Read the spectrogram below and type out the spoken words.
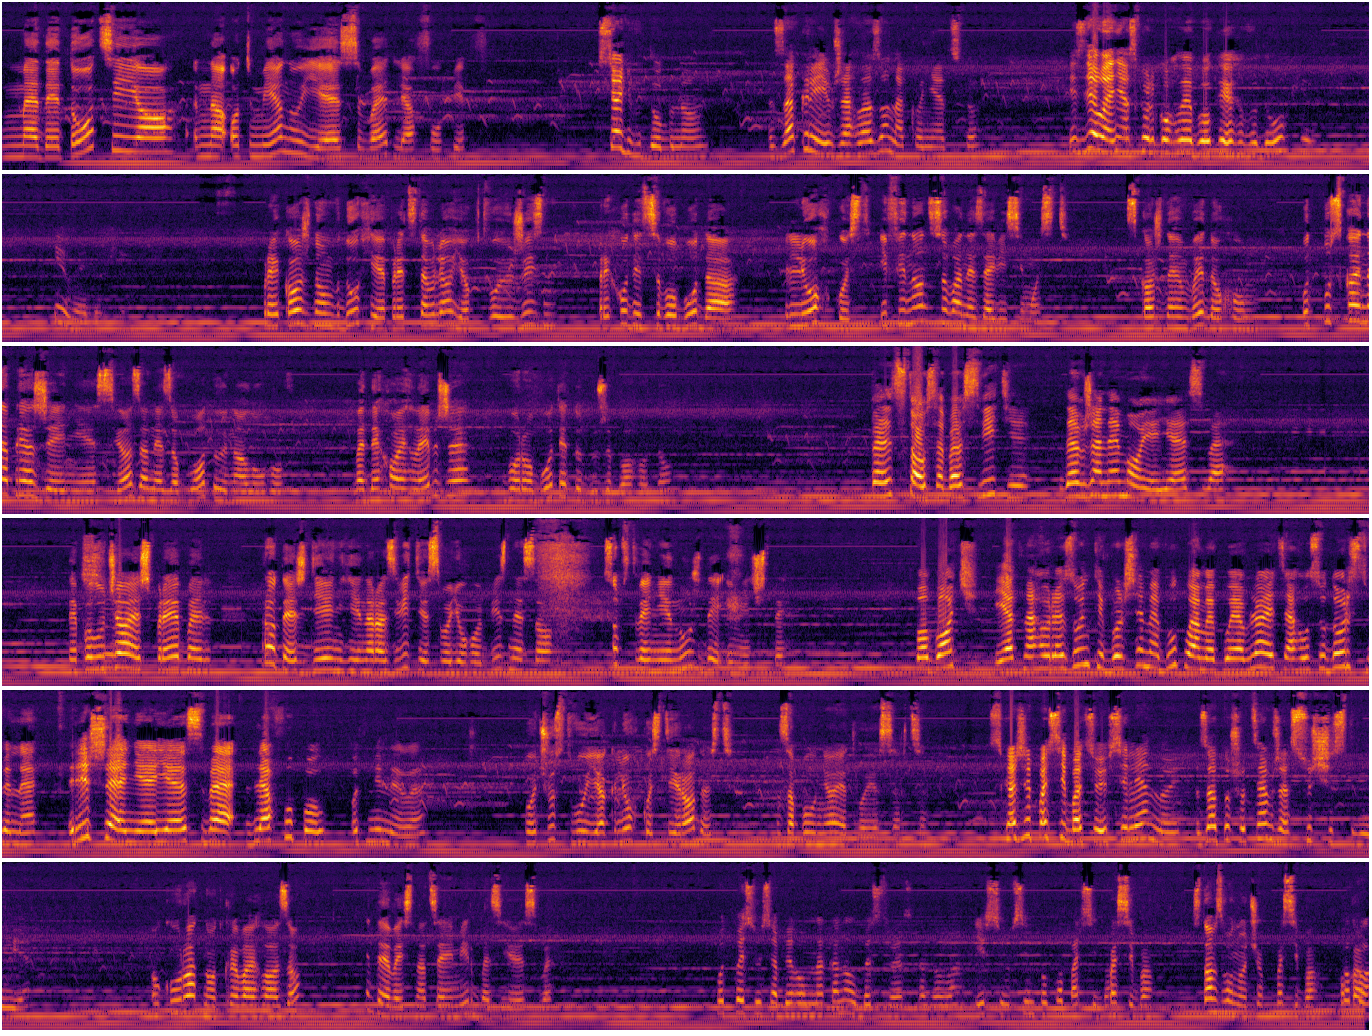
Медитація на отмену ЄСВ для ФУПів. Сядь в. Закрий вже глаза наконец-то. І сделай несколько глибоких вдохів і видохів. При кожному вдохе представляю, як в твою жизнь приходить свобода, легкость і фінансова независимость. З кожним видохом відпускай напряження, зв'язане з оплатою налогів. Видихай глибше, бо роботи тут дуже багато. Представ себе в світі, де вже немає ЄСВ. Ти получаєш прибыль, продаєш деньги на розвиття свого бізнесу, собственні нужди і мечти. Побач, як на горизонті большими буквами появляється государственне рішення ЄСВ для ФУПОЛ отмінили. Почувствуй, як легкость і радость заповняє твоє серце. Скажи спасибо цій вселенной за те, що це вже существує. Акуратно відкривай глаза і дивись на цей мір без ЄСВ. Підписуйся бігом на канал, быстро я сказала. І все, всім пока, спасибо. Спасибо. Став дзвоночок. Спасибо. Пока. Пока.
